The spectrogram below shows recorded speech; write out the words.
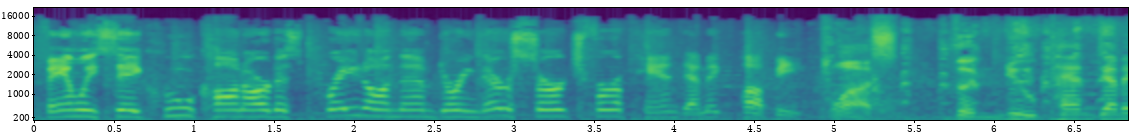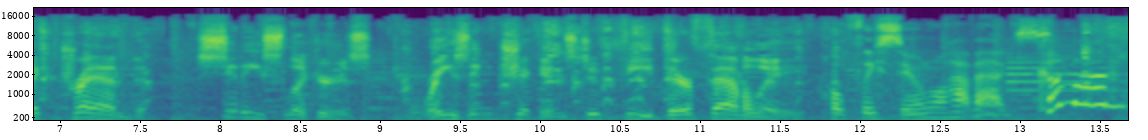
Families say cruel con artists preyed on them during their search for a pandemic puppy. Plus, the new pandemic trend. City slickers raising chickens to feed their family. Hopefully soon we'll have eggs. Come on.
